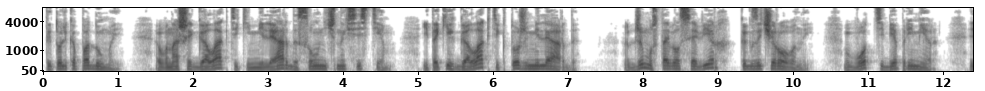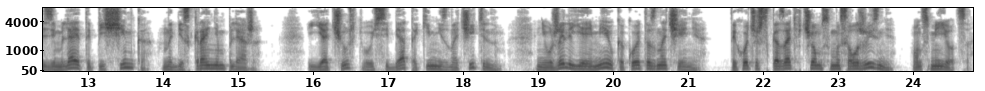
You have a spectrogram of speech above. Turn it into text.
Ты только подумай. В нашей галактике миллиарды солнечных систем. И таких галактик тоже миллиарды. Джим уставился вверх, как зачарованный. Вот тебе пример. Земля — это песчинка на бескрайнем пляже. Я чувствую себя таким незначительным. Неужели я имею какое-то значение? Ты хочешь сказать, в чем смысл жизни? Он смеется.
